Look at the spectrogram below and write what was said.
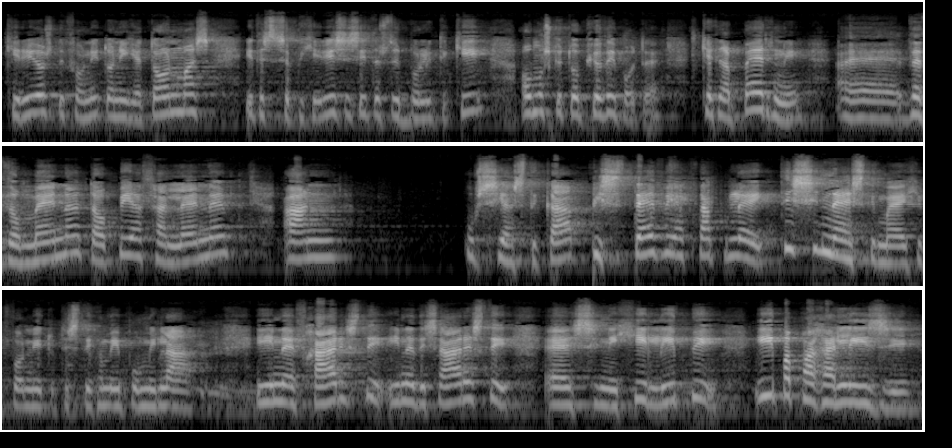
Κυρίως τη φωνή των ηγετών μας, είτε στις επιχειρήσεις είτε στην πολιτική, όμως και του οποιοδήποτε. Και να παίρνει ε, δεδομένα τα οποία θα λένε αν ουσιαστικά πιστεύει αυτά που λέει. Τι συνέστημα έχει η φωνή του τη στιγμή που μιλά; Είναι ευχάριστη, είναι δυσάρεστη, ε, συνεχή λύπη ή παπαγαλίζει;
